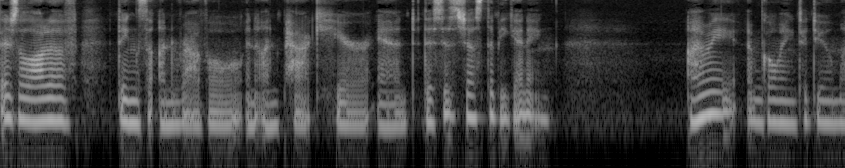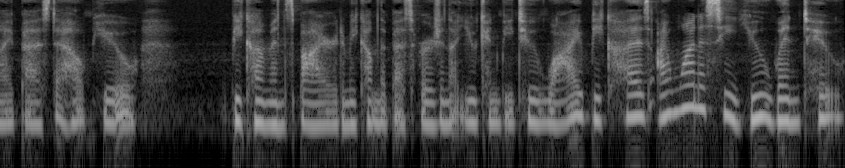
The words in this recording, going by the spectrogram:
There's a lot of things to unravel and unpack here, and this is just the beginning. I am going to do my best to help you become inspired and become the best version that you can be too. Why? Because I want to see you win too.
